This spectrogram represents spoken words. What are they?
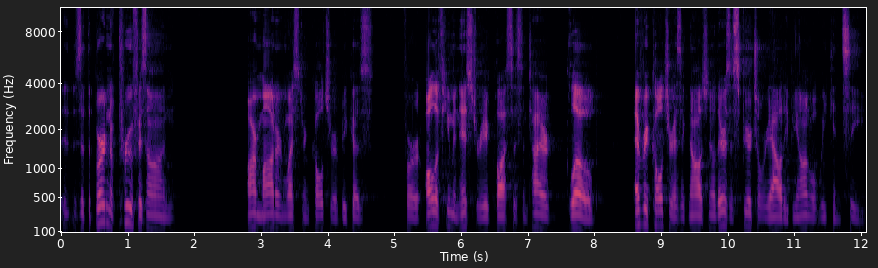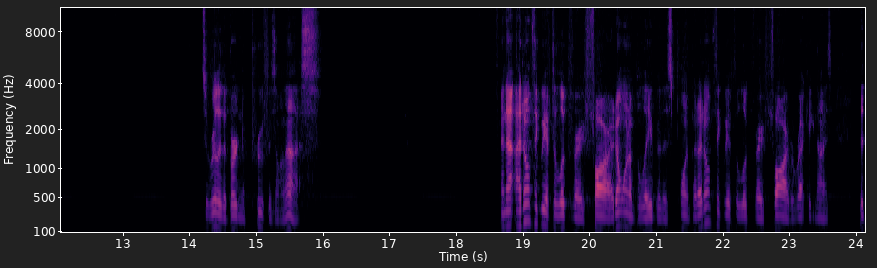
is that the burden of proof is on our modern Western culture because for all of human history across this entire globe, every culture has acknowledged no, there is a spiritual reality beyond what we can see. So, really, the burden of proof is on us. And I, don't think we have to look very far. I don't want to belabor this point, but I don't think we have to look very far to recognize that,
